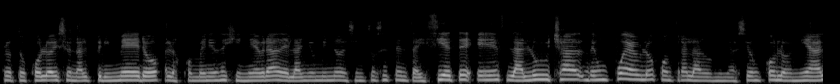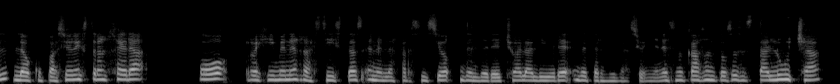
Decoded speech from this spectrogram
protocolo adicional primero a los convenios de Ginebra del año 1977 es la lucha de un pueblo contra la dominación colonial, la ocupación extranjera o regímenes racistas en el ejercicio del derecho a la libre determinación. Y en ese caso, entonces, esta lucha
